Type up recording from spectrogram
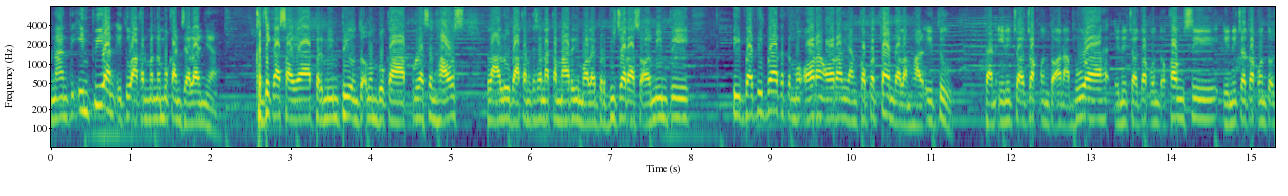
menanti impian itu akan menemukan jalannya. Ketika saya bermimpi untuk membuka production house, lalu bahkan ke sana kemari mulai berbicara soal mimpi, tiba-tiba ketemu orang-orang yang kompeten dalam hal itu. Dan ini cocok untuk anak buah, ini cocok untuk kongsi, ini cocok untuk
